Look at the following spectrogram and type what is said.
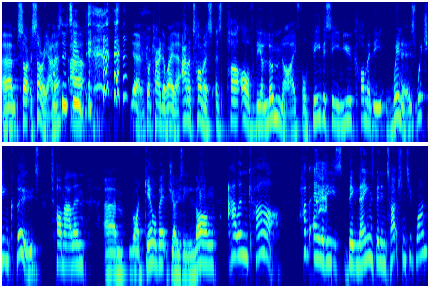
Um, so, sorry, Anna. Uh, yeah, got carried away there. Anna Thomas as part of the alumni for BBC New Comedy winners, which includes Tom Allen, um, Rhod Gilbert, Josie Long, Alan Carr. Have any of these big names been in touch since you've won?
